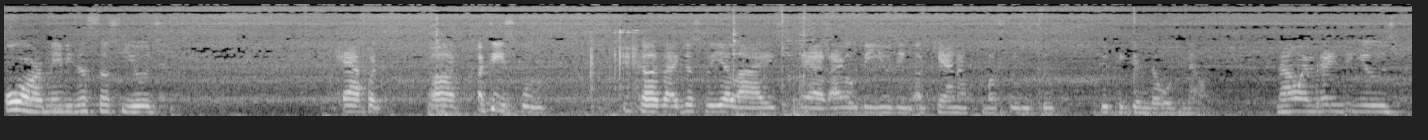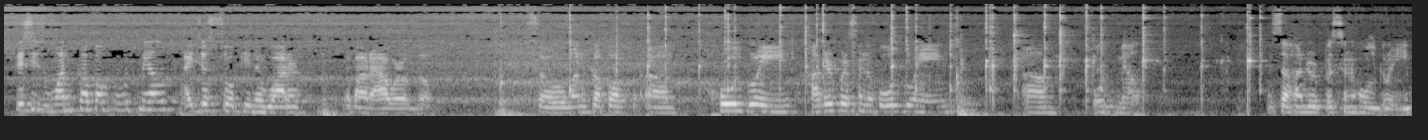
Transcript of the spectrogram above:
or maybe just, just use half a uh, a teaspoon because I just realized that I will be using a can of mushroom soup to thicken the oatmeal. Now I'm ready to use, this is one cup of oatmeal. I just soaked in the water about an hour ago. So one cup of um, whole grain, 100% whole grain um, oatmeal. It's 100% whole grain.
